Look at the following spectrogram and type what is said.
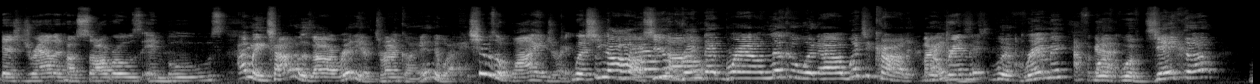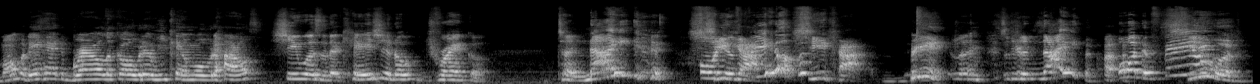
that's drowning her sorrows in booze. I mean, Charley was already a drinker anyway. She was a wine drink. Well, she No, well, she no. was drinking that brown liquor with uh, what you call it, man? With Remy? With Remy. I forgot. With, with Jacob. Mama, they had the brown liquor over there when he came over the house. She was an occasional drinker. Tonight on she the got, field. she got bent. Tonight on the field.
